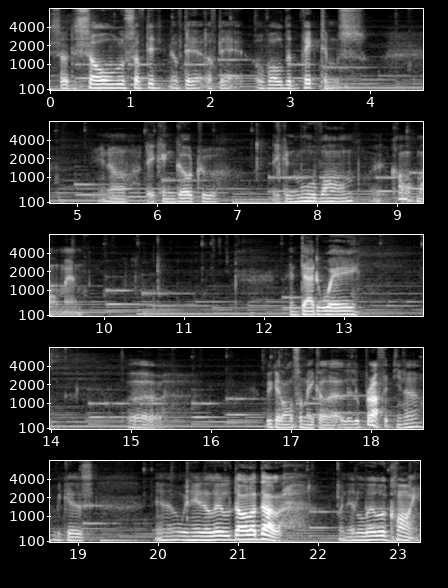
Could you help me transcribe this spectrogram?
So the souls of the of the of the of all the victims, you know, they can go to, they can move on. Come on, man. And that way, uh, we can also make a, a little profit, you know, because you know we need a little dollar dollar, we need a little coin.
